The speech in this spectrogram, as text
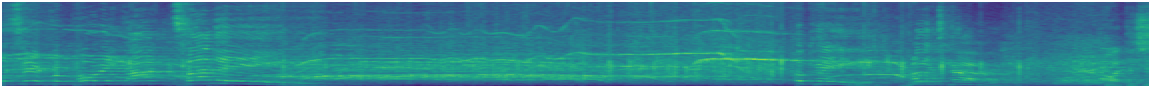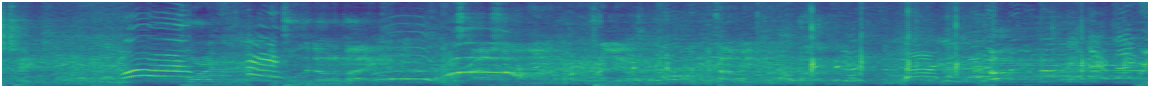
let's hear Padraig. Padraig and Tommy. Okay, red card. What did you take? Padraig. he pulled it out of the bag. It was absolutely brilliant. Tommy, well done. We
